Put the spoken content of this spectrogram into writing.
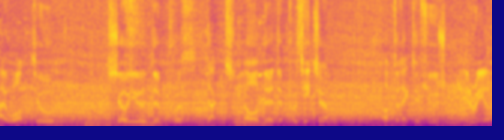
I want to show you the production or the, the procedure of the electrofusion in real.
